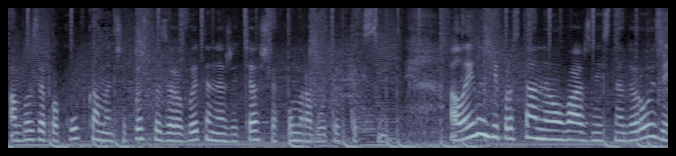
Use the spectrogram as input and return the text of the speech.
або за покупками, чи просто заробити на життя шляхом роботи в таксі. Але іноді проста неуважність на дорозі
